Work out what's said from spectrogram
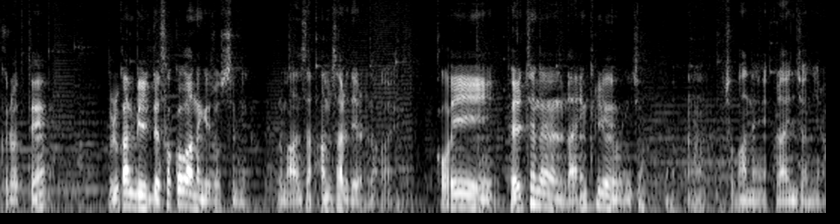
그럴 때 물관 build 섞어가는 게 좋습니다. 그럼 암살, 암살 deal 나와요. 거의 벨트는 라인 clear용이죠. 아, 초반에 라인전이랑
